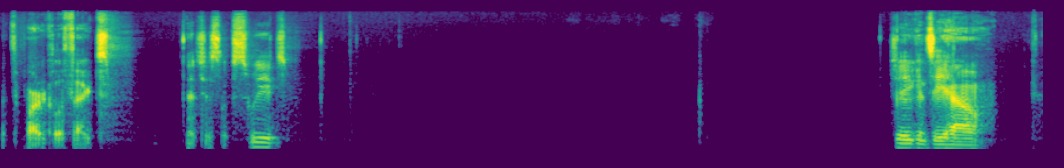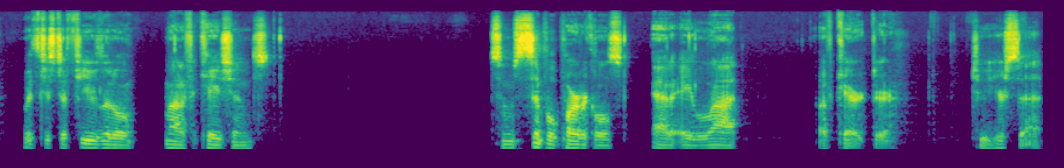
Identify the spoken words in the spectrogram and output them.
with the particle effect. That just looks sweet. So you can see how with just a few little modifications, some simple particles add a lot of character to your set.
